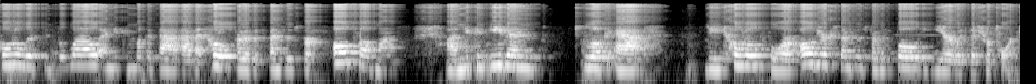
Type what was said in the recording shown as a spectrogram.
total listed below and you can look at that, uh, that total for those expenses for all 12 months. Um, you can even look at the total for all of your expenses for the full year with this report.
